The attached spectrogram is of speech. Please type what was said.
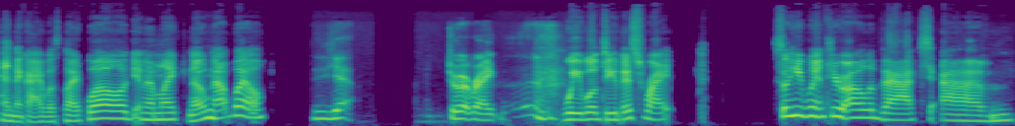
And the guy was like, well, and I'm like, no, not well. Yeah. Do it right. We will do this right. So he went through all of that. Um,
